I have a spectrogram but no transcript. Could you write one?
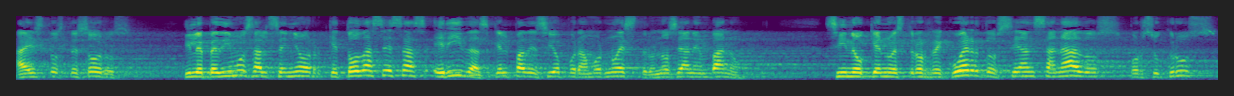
a estos tesoros y le pedimos al Señor que todas esas heridas que Él padeció por amor nuestro no sean en vano, sino que nuestros recuerdos sean sanados por su cruz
